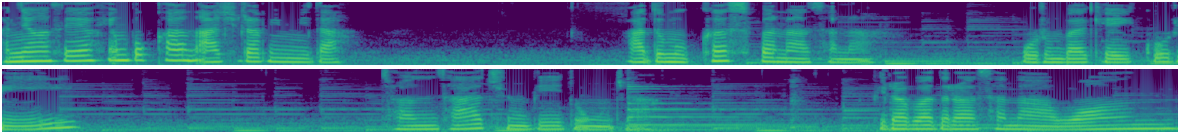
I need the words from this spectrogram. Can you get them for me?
안녕하세요. 행복한 아시람입니다. 아드무카 스바나사나. 오른발 개이 꼬리. 전사 준비 동작. 비라바드라사나 1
